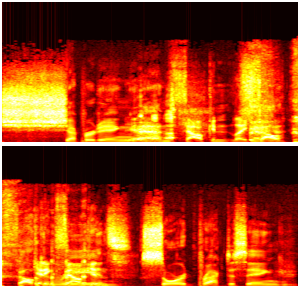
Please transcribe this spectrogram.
shepherding Yeah, and falcon like fal- getting falconry and sword practicing?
